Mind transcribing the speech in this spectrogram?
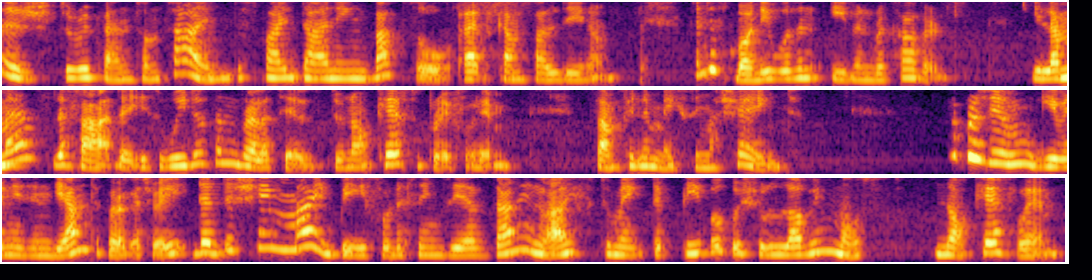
managed to repent on time despite dining in battle at Campaldino, and his body wasn't even recovered. He laments the fact that his widows and relatives do not care to pray for him, something that makes him ashamed. I presume, given he's in the antipurgatory, that the shame might be for the things he has done in life to make the people who should love him most not care for him,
